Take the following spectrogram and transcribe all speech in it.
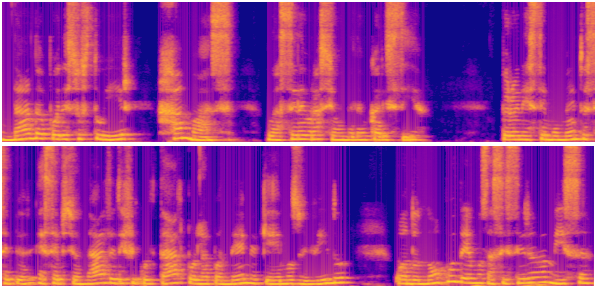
Nada puede sustituir jamás la celebración de la Eucaristía. Pero en este momento excepcional de dificultad por la pandemia que hemos vivido, cuando no podemos asistir a la misa,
